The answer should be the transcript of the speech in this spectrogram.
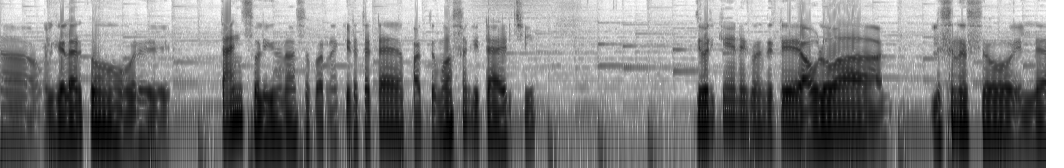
நான் உங்களுக்கு எல்லாருக்கும் ஒரு தேங்க்ஸ் சொல்லிக்கணும்னு ஆசைப்பட்றேன். கிட்டத்தட்ட பத்து மாதம் கிட்ட ஆயிடுச்சு. இது வரைக்கும் எனக்கு வந்துட்டு அவ்வளோவா லிசனர்ஸோ இல்லை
